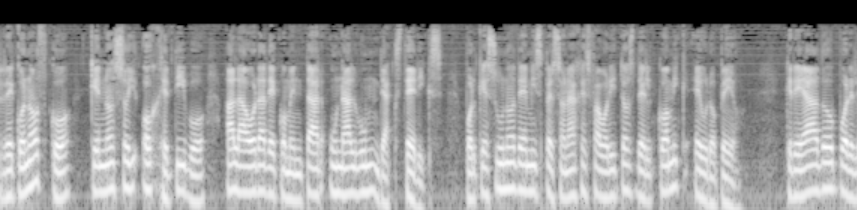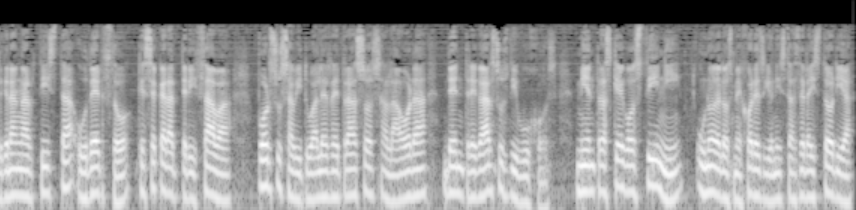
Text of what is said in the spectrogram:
Reconozco que no soy objetivo a la hora de comentar un álbum de Asterix, porque es uno de mis personajes favoritos del cómic europeo creado por el gran artista Uderzo, que se caracterizaba por sus habituales retrasos a la hora de entregar sus dibujos, mientras que Gostini, uno de los mejores guionistas de la historia,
